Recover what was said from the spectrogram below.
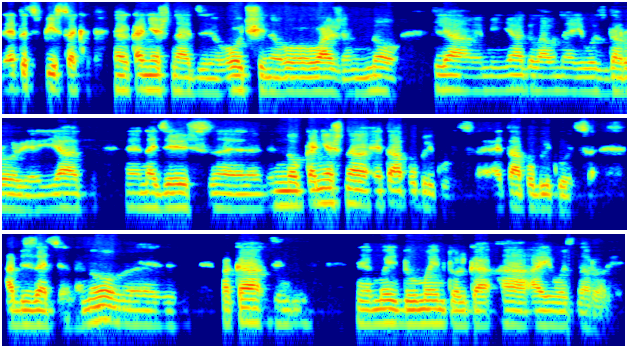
Этот список, конечно, очень важен, но для меня главное его здоровье. Я надеюсь. Э, но, конечно, это опубликуется. Это опубликуется обязательно. Но э, пока мы думаем только о, о его здоровье.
